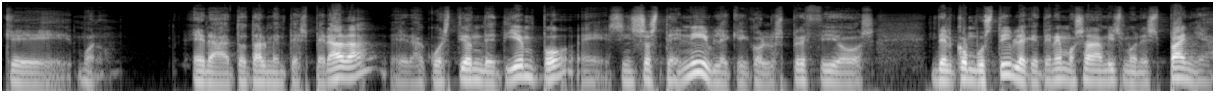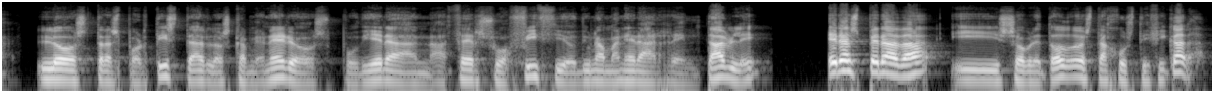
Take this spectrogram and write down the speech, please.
que bueno, era totalmente esperada, era cuestión de tiempo, es insostenible que con los precios del combustible que tenemos ahora mismo en España, los transportistas, los camioneros pudieran hacer su oficio de una manera rentable, era esperada y sobre todo está justificada.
